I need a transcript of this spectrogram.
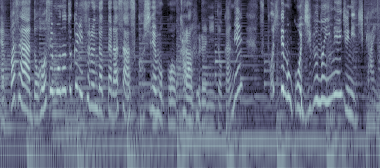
やっぱさどうせものづくりするんだったらさ少しでもこうカラフルにとかね少しでもこう自分のイメージに近いの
